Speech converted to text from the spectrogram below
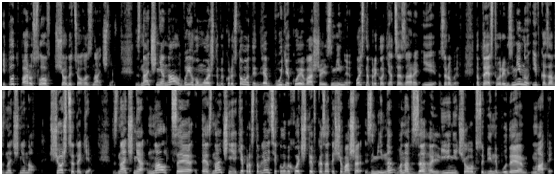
І тут пару слов щодо цього значення. Значення null ви його можете використовувати для будь-якої вашої зміни. Ось, наприклад, я це зараз і зробив. Тобто я створив зміну і вказав значення null. Що ж це таке? Значення null – це те значення, яке проставляється, коли ви хочете вказати, що ваша зміна вона взагалі нічого в собі не буде мати.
